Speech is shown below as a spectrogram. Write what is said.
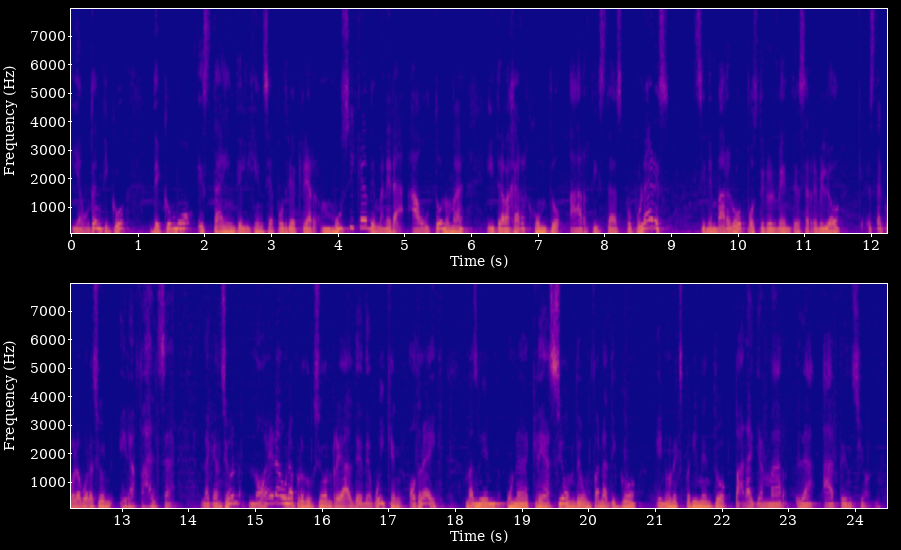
y auténtico de cómo esta inteligencia podría crear música de manera autónoma y trabajar junto a artistas populares. Sin embargo, posteriormente se reveló que esta colaboración era falsa. La canción no era una producción real de The Weeknd o Drake, más bien una creación de un fanático en un experimento para llamar la atención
